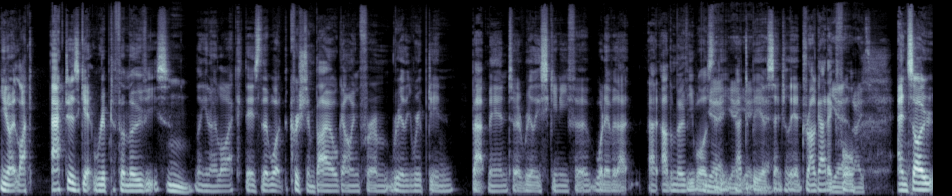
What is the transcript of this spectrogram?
you know, like actors get ripped for movies. Mm. You know, like there's the what Christian Bale going from really ripped in Batman to really skinny for whatever that, that other movie was Yeah, that he yeah, had to be yeah. essentially a drug addict Yeah, for. right. And so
